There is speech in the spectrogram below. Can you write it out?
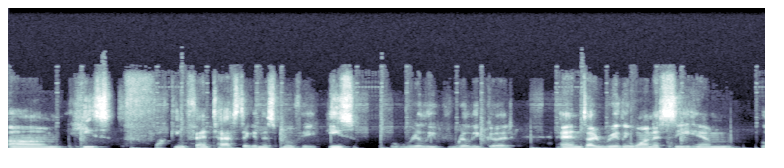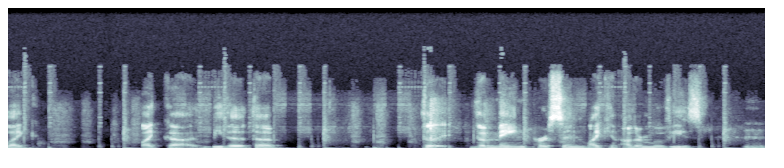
Um, he's fucking fantastic in this movie. He's really, really good, and I really want to see him like, like, uh, be the the the the main person like in other movies. Mhm.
